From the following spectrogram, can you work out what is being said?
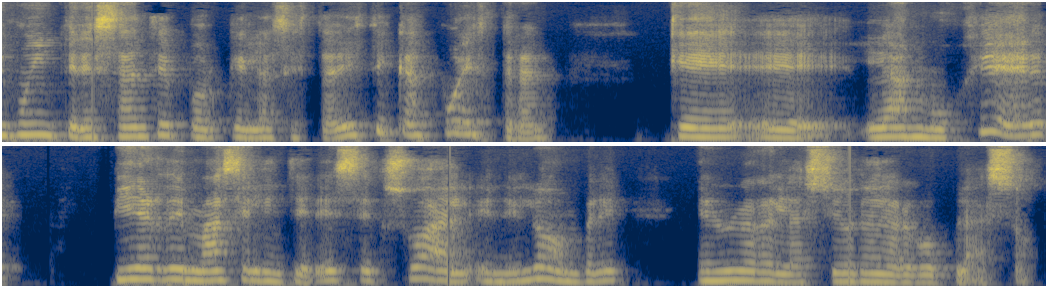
es muy interesante porque las estadísticas muestran que eh, la mujer pierde más el interés sexual en el hombre en una relación a largo plazo,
